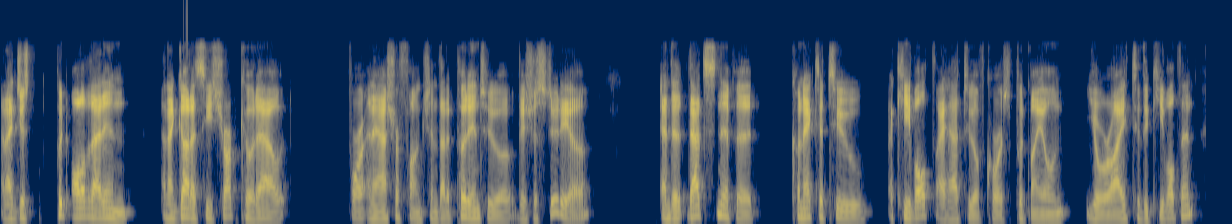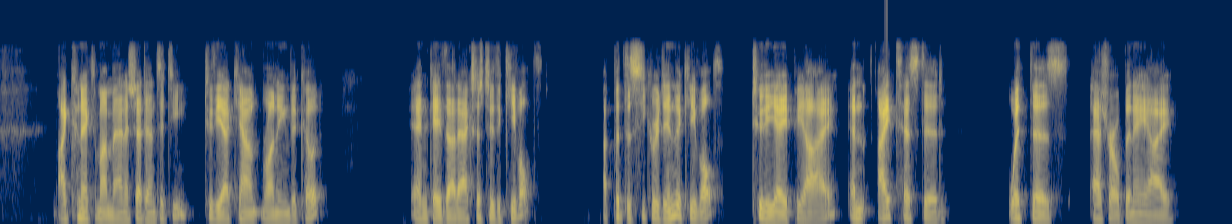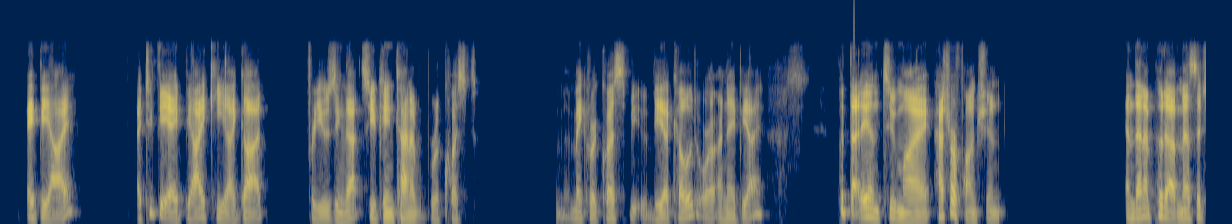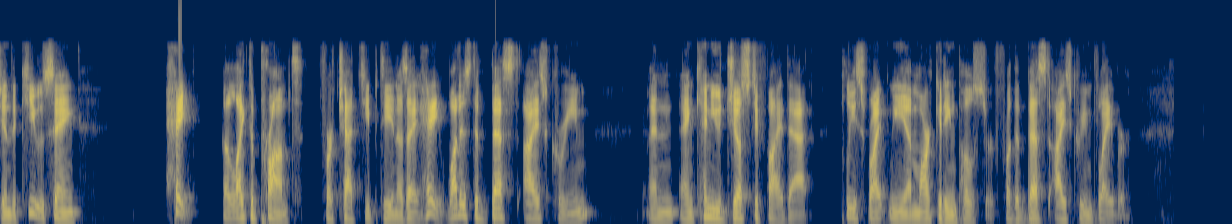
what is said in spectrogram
And I just put all of that in, and I got a C sharp code out for an Azure function that I put into a Visual Studio, and that, that snippet connected to a Key Vault. I had to, of course, put my own URI to the Key Vault in. I connected my managed identity to the account running the code, and gave that access to the Key Vault. I put the secret in the Key Vault to the API, and I tested with this Azure OpenAI API. I took the API key I got for using that, so you can kind of request, make requests via code or an API. Put that into my Azure function, and then I put a message in the queue saying, "Hey," uh, like the prompt for ChatGPT, and I say, "Hey, what is the best ice cream?" And and can you justify that? Please write me a marketing poster for the best ice cream flavor.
